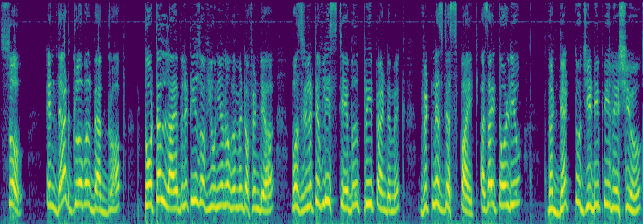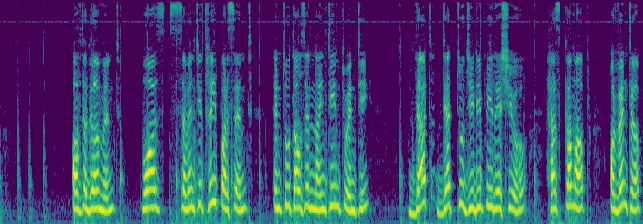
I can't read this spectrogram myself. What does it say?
So, in that global backdrop, total liabilities of Union Government of India was relatively stable pre-pandemic, witnessed a spike. As I told you, the debt to GDP ratio of the government was 73 percent in 2019-20. That debt to GDP ratio has come up or went up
